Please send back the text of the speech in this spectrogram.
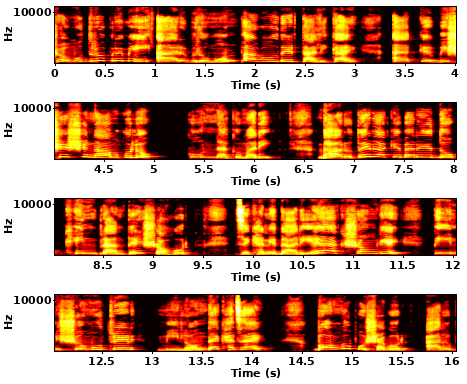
সমুদ্রপ্রেমী আর ভ্রমণ পাগলদের তালিকায় এক বিশেষ নাম হলো কন্যাকুমারী। ভারতের একেবারে দক্ষিণ প্রান্তের শহর, যেখানে দাঁড়িয়ে একসঙ্গে তিন সমুদ্রের মিলন দেখা যায়। বঙ্গোপসাগর, আরব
